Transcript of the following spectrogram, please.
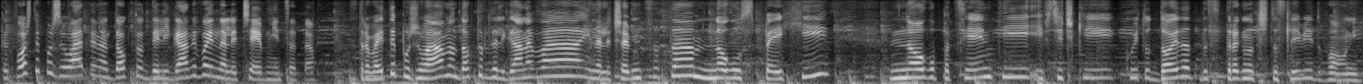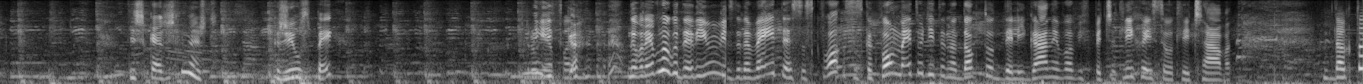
Какво ще пожелаете на доктор Делиганева и на лечебницата? Здравейте, пожелавам на доктор Делиганева и на лечебницата много успехи, много пациенти и всички, които дойдат да си тръгнат щастливи и доволни. Ти ще кажеш ли нещо? Кажи успех. Не иска. Добре, благодарим ви. Здравейте! С какво, с какво методите на доктор Делиганева ви впечатлиха и се отличават? Доктор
